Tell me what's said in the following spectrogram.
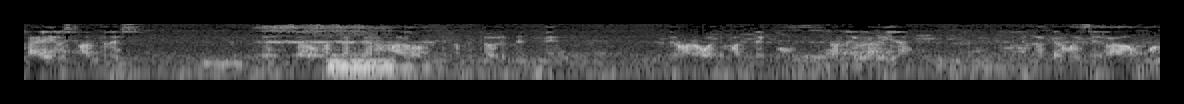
calle la zona 3, ha estado un ataque armado lamentablemente hermano guatemalteco perdió la vida. Lo que fue cegado por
